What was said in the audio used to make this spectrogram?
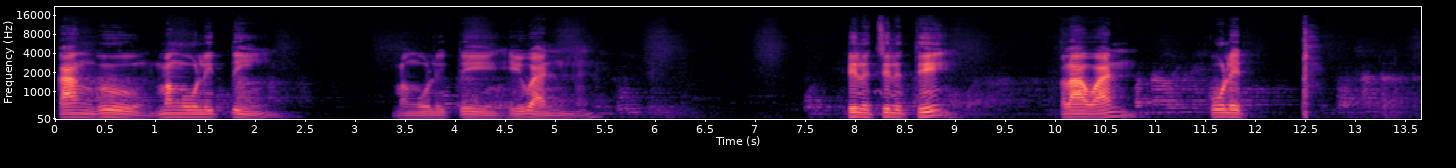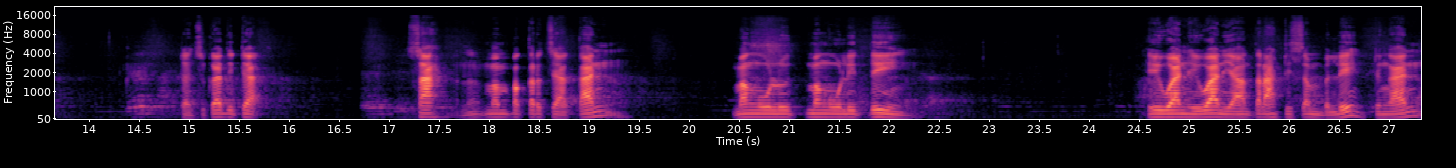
kanggo menguliti menguliti hewan bil jildi kelawan kulit dan juga tidak sah mempekerjakan mengulut, menguliti hewan-hewan yang telah disembelih dengan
